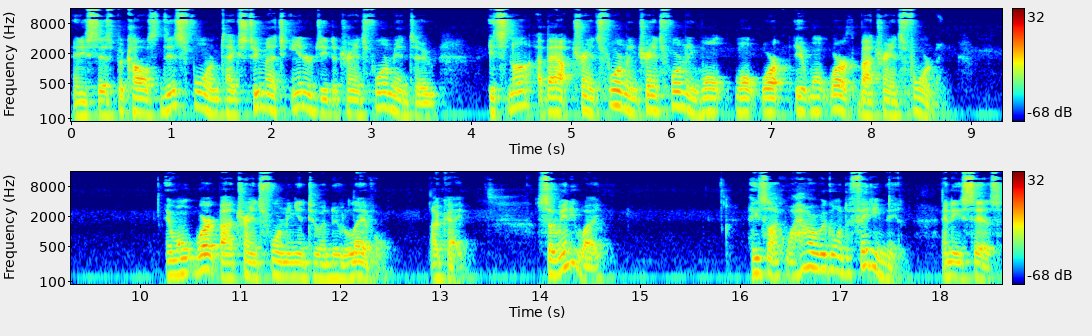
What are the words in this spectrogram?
And he says, "Because this form takes too much energy to transform into, it's not about transforming. Transforming won't won't work. It won't work by transforming. It won't work by transforming into a new level. Okay. So anyway, he's like, well, how are we going to defeat him then? And he says,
